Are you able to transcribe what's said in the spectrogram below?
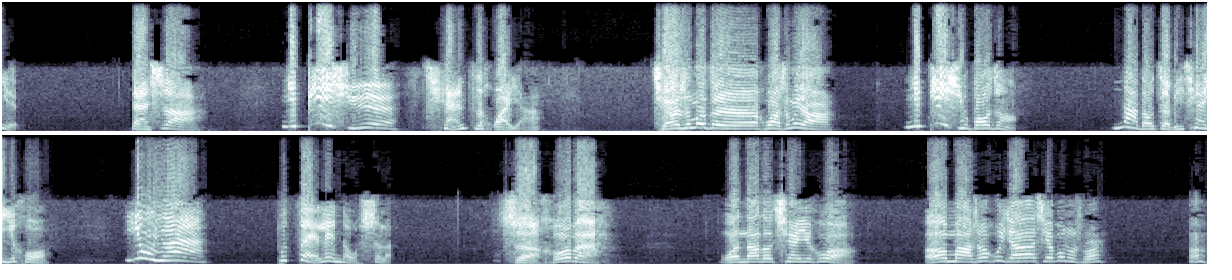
你，但是啊，你必须签字画押。签什么字画什么押？你必须保证拿到这笔钱以后，永远不再来闹事了。这好办，我拿到钱以后啊，啊，马上回家写保证书，啊。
